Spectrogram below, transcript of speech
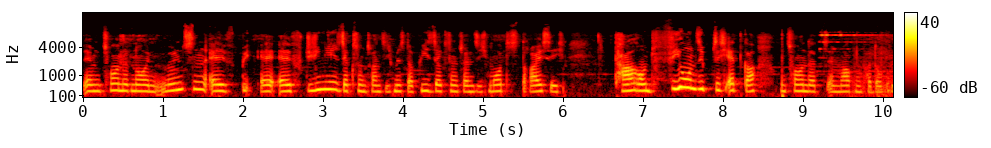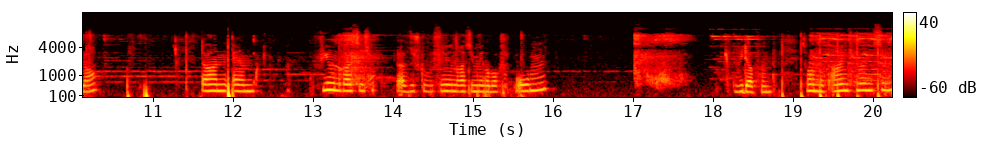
ähm, 209 Münzen, 11, äh, 11 Genie, 26 Mr. P, 26 Mortis, 30 Tara und 74 Edgar und 200 äh, Markenverdoppler. Dann ähm, 34, also Stufe 34 Megabox oben. Wieder 5. 201 Münzen.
